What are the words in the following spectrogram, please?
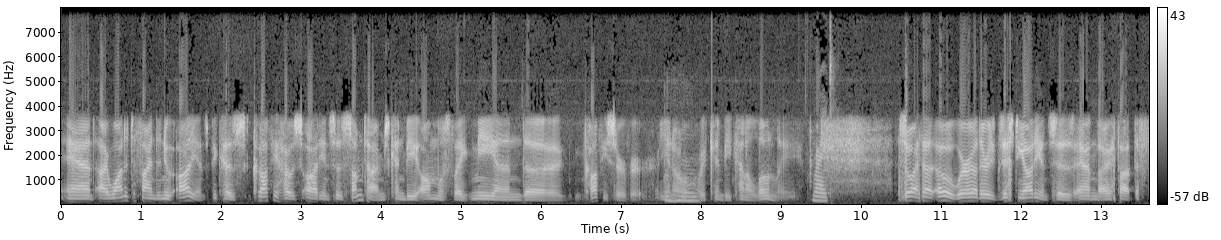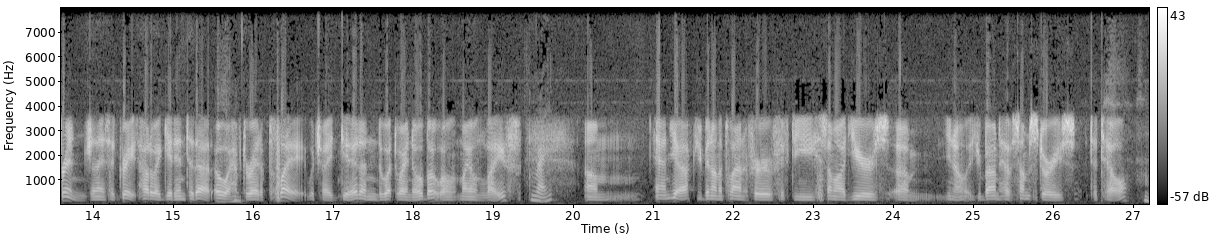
and I wanted to find a new audience because coffee house audiences sometimes can be almost like me and the coffee server. You mm-hmm. know, it can be kind of lonely. Right. So I thought, oh, where are there existing audiences? And I thought the Fringe, and I said, great. How do I get into that? Oh, I have to write a play, which I did. And what do I know about? Well, my own life. Right. Um, and yeah, after you've been on the planet for fifty some odd years, um, you know you're bound to have some stories to tell.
